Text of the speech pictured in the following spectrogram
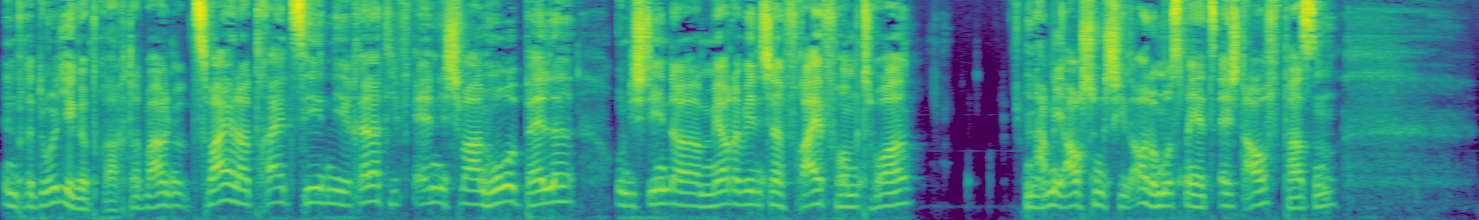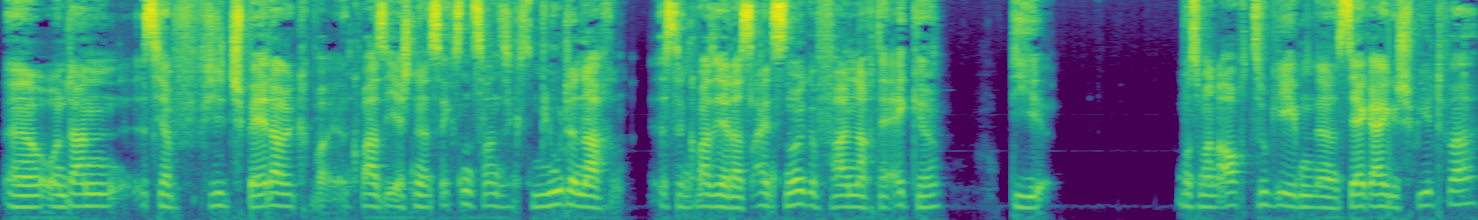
in Bredouille gebracht. Da waren zwei oder drei Szenen, die relativ ähnlich waren, hohe Bälle und die stehen da mehr oder weniger frei vorm Tor und haben mir auch schon geschrieben, oh, da muss man jetzt echt aufpassen. Äh, und dann ist ja viel später, quasi erst in der 26. Minute nach, ist dann quasi ja das 1-0 gefallen nach der Ecke, die, muss man auch zugeben, äh, sehr geil gespielt war.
